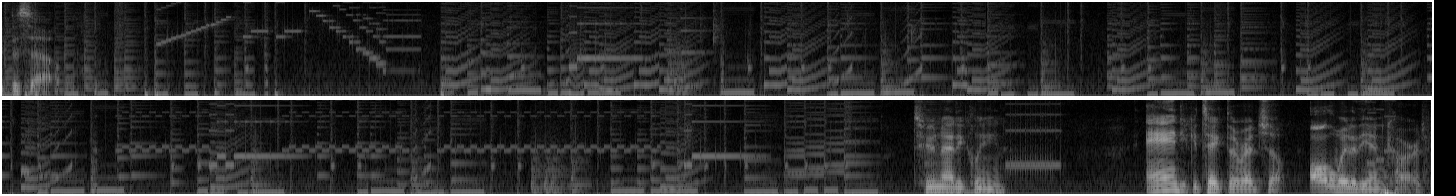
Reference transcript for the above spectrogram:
check this out. Two ninety clean. And you can take the red shell all the way to the end card.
